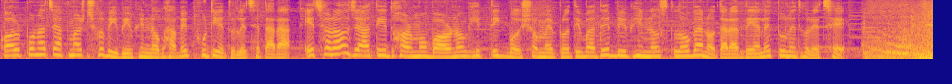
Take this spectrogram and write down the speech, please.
কল্পনা চাকমার ছবি বিভিন্নভাবে ফুটিয়ে তুলেছে তারা। এছাড়াও জাতি, ধর্ম, বর্ণভিত্তিক বৈষম্যের প্রতিবাদে বিভিন্ন স্লোগানও তারা দেয়ালে তুলে ধরেছে। Come on.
